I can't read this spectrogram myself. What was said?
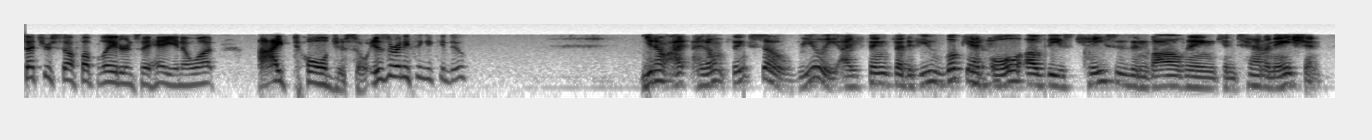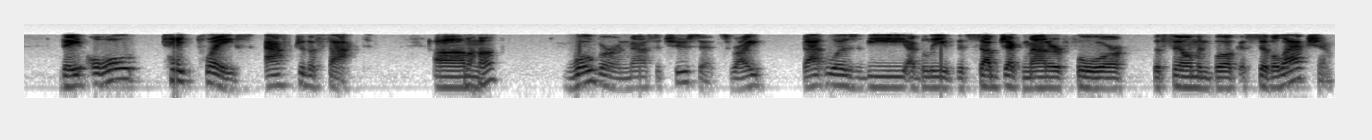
set yourself up later and say, hey, you know what? I told you so. Is there anything you can do? You know, I, I don't think so, really. I think that if you look at mm-hmm. all of these cases involving contamination, they all take place after the fact. Um, uh-huh. Woburn, Massachusetts, right? That was the, I believe, the subject matter for the film and book A Civil Action.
